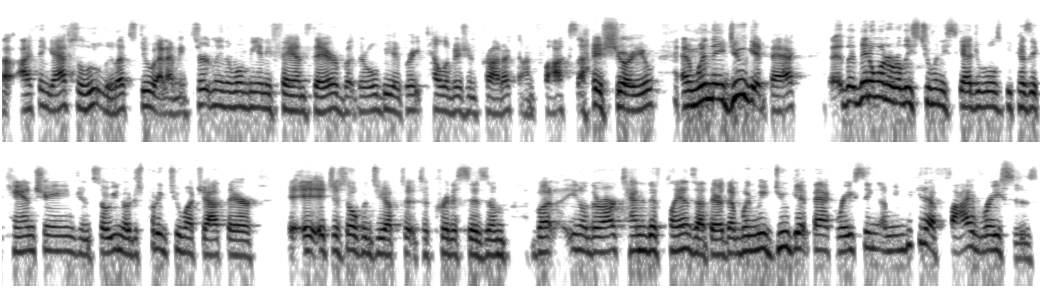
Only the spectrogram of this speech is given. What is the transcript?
uh, I think absolutely, let's do it. I mean, certainly there won't be any fans there, but there will be a great television product on Fox, I assure you. And when they do get back, uh, they don't want to release too many schedules because it can change. And so, you know, just putting too much out there, it, just opens you up to, to criticism. But, you know, there are tentative plans out there that when we do get back racing, I mean, we could have five races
